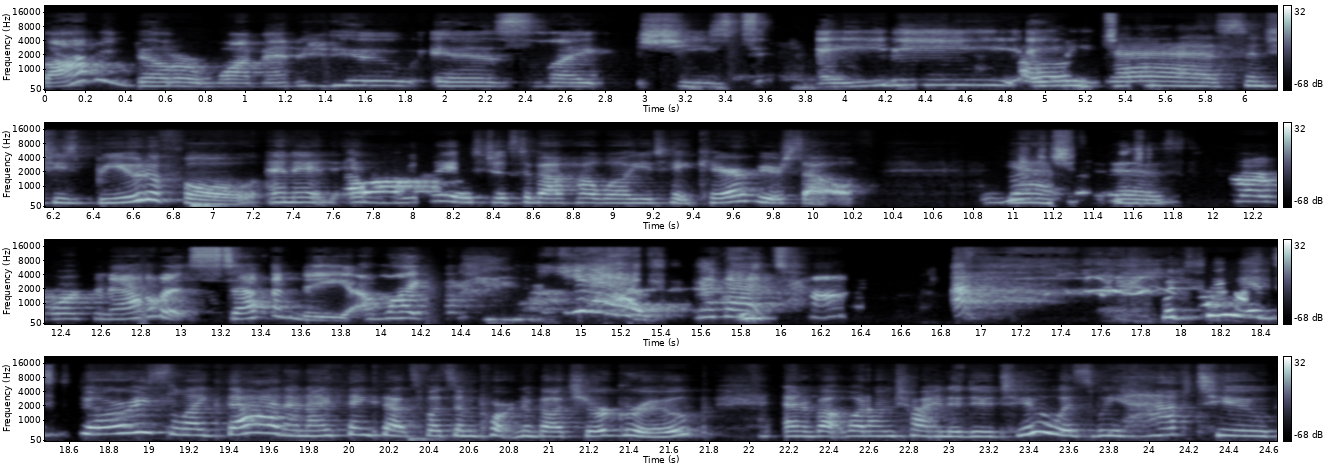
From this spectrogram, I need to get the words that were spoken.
bodybuilder woman who is like she's 80, oh, yes, and she's beautiful. And it, oh. it really is just about how well you take care of yourself. Yes, it is. Started working out at 70. I'm like, yes, I got time but see, it's stories like that. And I think that's what's important about your group and about what I'm trying to do too, is we have to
